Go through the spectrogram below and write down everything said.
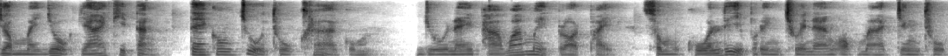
ย่อมไม่โยกย้ายที่ตั้ง แต่กองจู้ถูกฆ่ากลุ่ม อยู่ในภาวะไม่ปลอดภัย สมควรรีบเร่งช่วยนางออกมาจึงถูก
